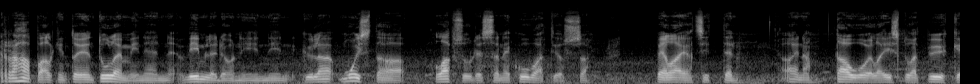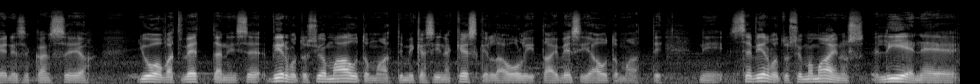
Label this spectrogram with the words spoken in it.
rahapalkintojen tuleminen Wimbledoniin, niin kyllä muistaa lapsuudessa ne kuvat, jossa pelaajat sitten aina tauoilla istuvat pyyhkeidensä kanssa ja juovat vettä, niin se virvoitusjuoma-automaatti, mikä siinä keskellä oli, tai vesiautomaatti, niin se virvoitusjuoma-mainos lienee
